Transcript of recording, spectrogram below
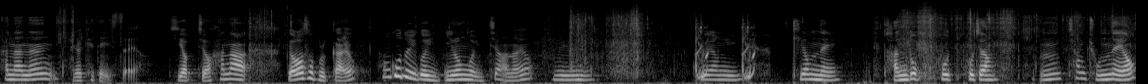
하나는 이렇게 돼 있어요. 귀엽죠? 하나 열어서 볼까요? 한국도 이거 이런 거 있지 않아요? 뭐 이런 거. 고양이 귀엽네. 단독 포, 포장. 음, 참 좋네요.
